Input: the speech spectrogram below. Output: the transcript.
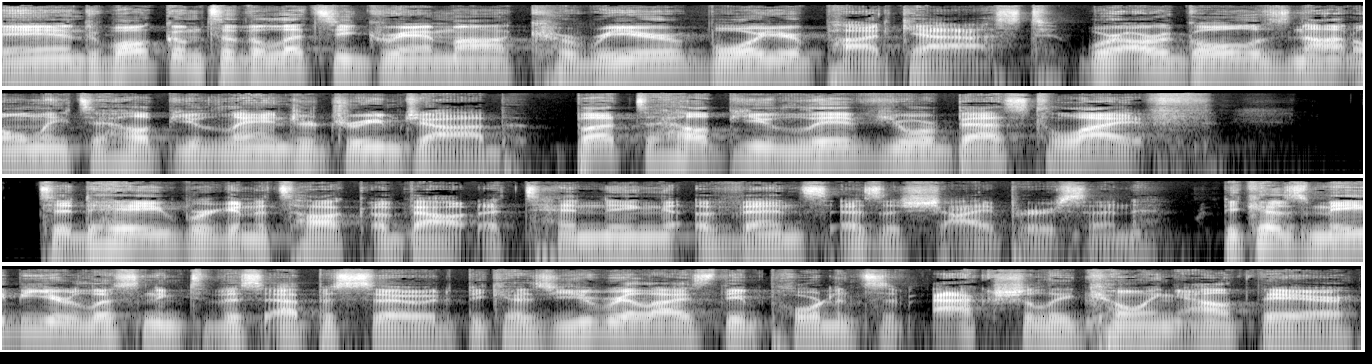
And welcome to the Let's See Grandma Career Warrior Podcast, where our goal is not only to help you land your dream job, but to help you live your best life. Today, we're going to talk about attending events as a shy person. Because maybe you're listening to this episode because you realize the importance of actually going out there,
